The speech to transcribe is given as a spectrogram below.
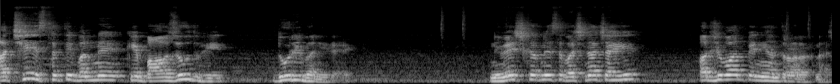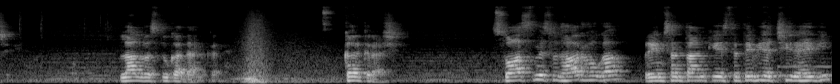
अच्छी स्थिति बनने के बावजूद भी दूरी बनी रहेगी। निवेश करने से बचना चाहिए और ज़ुबान पे नियंत्रण रखना चाहिए। लाल वस्तु का दान करें। कर्क राशि। स्वास्थ्य में सुधार होगा, प्रेम संतान की स्थिति भी अच्छी रहेगी।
